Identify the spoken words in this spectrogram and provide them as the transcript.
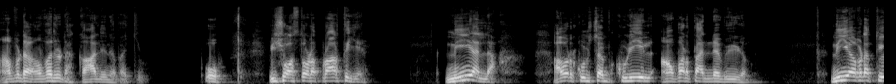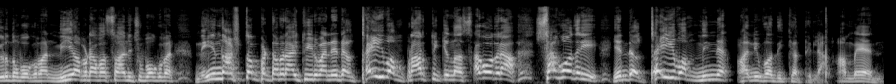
അവിടെ അവരുടെ കാലിനെ വയ്ക്കും. ഓ വിശ്വാസത്തോടെ പ്രാർത്ഥിക്കേ. നീയല്ല അവർ കുഴിച്ച കുഴിയിൽ അവർ തന്നെ വീഴും. നീ അവിടെ തീർന്നു പോകുവാൻ നീ അവിടെ അവസാനിച്ചു പോകുവാൻ നീ നഷ്ടപ്പെട്ടവനായി തീരുവാൻ എന്റെ ദൈവം പ്രാർത്ഥിക്കുന്ന സഹോദര സഹോദരി എന്റെ ദൈവം നിന്നെ അനുവദിക്കത്തില്ല. അമേൻ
